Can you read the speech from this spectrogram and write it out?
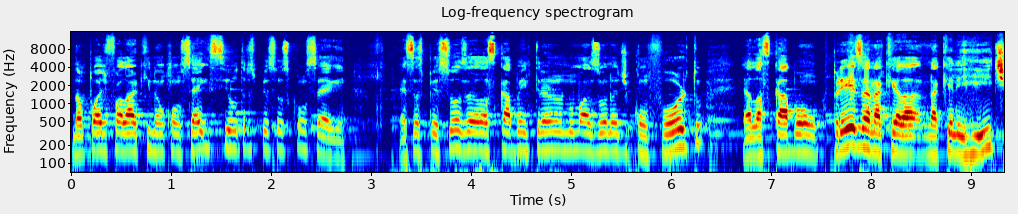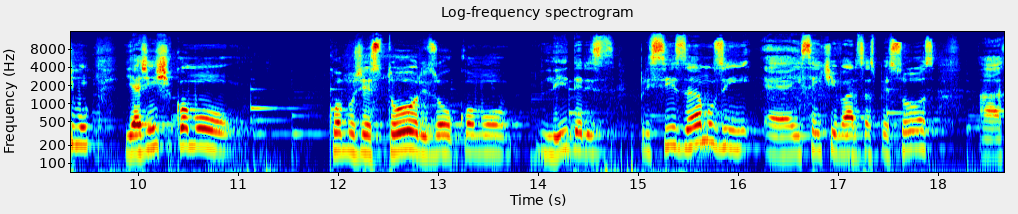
não pode falar que não consegue se outras pessoas conseguem. Essas pessoas elas acabam entrando numa zona de conforto, elas acabam presas naquela, naquele ritmo e a gente como como gestores ou como líderes precisamos é, incentivar essas pessoas a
